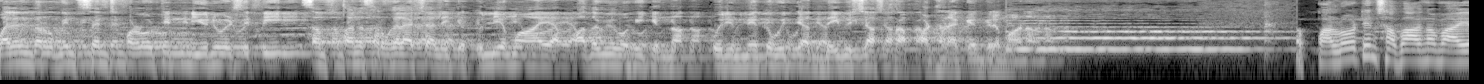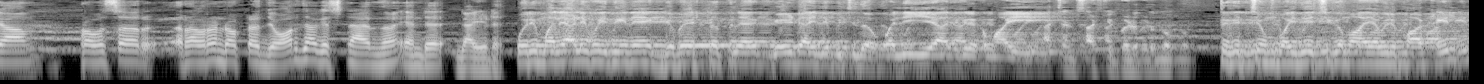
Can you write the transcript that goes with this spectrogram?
വലന്തർ വിൻസെന്റ് പളോട്ടിൻ യൂണിവേഴ്സിറ്റി സംസ്ഥാന സർവകലാശാലയ്ക്ക് തുല്യമായ പദവി വഹിക്കുന്ന ഒരു മികവുറ്റ ദൈവശാസ്ത്ര പഠന കേന്ദ്രമാണ് പളോട്ടിൻ സഭാംഗമായ professor reverend doctor George Augustine ആയിരുന്നു എന്റെ ഗൈഡ്. ഒരു മലയാളി വൈദികനെ ഗവേഷണത്തിന് ഗൈഡായി ലഭിച്ചത് വലിയ അനുഗ്രഹമായി അച്ഛൻ സാക്ഷ്യപ്പെടുത്തുന്നു. തികച്ചും വൈദേശികമായ ഒരു ഭാഷയിൽ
